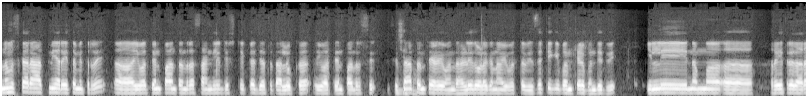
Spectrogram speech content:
ನಮಸ್ಕಾರ ಆತ್ಮೀಯ ರೈತ ಮಿತ್ರರೇ. ಇವತ್ತೇನಪ್ಪ ಇವತ್ತೇನಪ್ಪಾ ಅಂತಂದ್ರ ಸಾಂಗ್ಲಿ ಡಿಸ್ಟಿಕ್ ಜತ್ ತಾಲೂಕ್ ಇವತ್ತೇನಪ್ಪ ಅಂದ್ರ ಸಿದ್ಧಾರ್ಥ ಅಂತ ಹೇಳಿ ಒಂದು ಹಳ್ಳಿದೊಳಗ ನಾವು ಇವತ್ತು ವಿಸಿಟಿಗೆ ಬಂತೇಳಿ ಬಂದಿದ್ವಿ. ಇಲ್ಲಿ ನಮ್ಮ ರೈತರಿದಾರ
